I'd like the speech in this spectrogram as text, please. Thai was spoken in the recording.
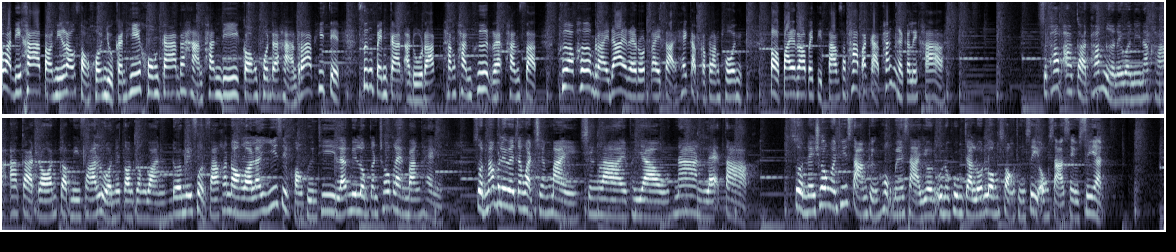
สวัสดีค่ะ ตอนนี้เราสองคนอยู่กันที่โครงการทหารพันธุ์ดี กองพลทหารราบที่ 7 ซึ่งเป็นการอนุรักษ์ทั้งพันธุ์พืชและพันธุ์สัตว์ เพื่อเพิ่มรายได้และลดรายจ่ายให้กับกำลังพล ต่อไปเราไปติดตามสภาพอากาศภาคเหนือกันเลยค่ะ สภาพอากาศภาคเหนือในวันนี้นะคะ อากาศร้อนกับมีฟ้าหลวในตอนกลางวัน โดยมีฝนฟ้าขนองร้อยละ20 ของพื้นที่ และมีลมกันโชกแรงบางแห่ง ส่วนมากบริเวณจังหวัดเชียงใหม่ เชียงราย พะเยา น่าน และตาก ส่วนในช่วงวันที่ 3-6 เมษายน อุณหภูมิจะลดลง 2-4 องศาเซลเซียส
